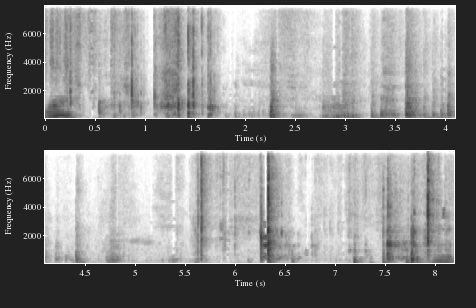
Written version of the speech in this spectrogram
One. And it's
